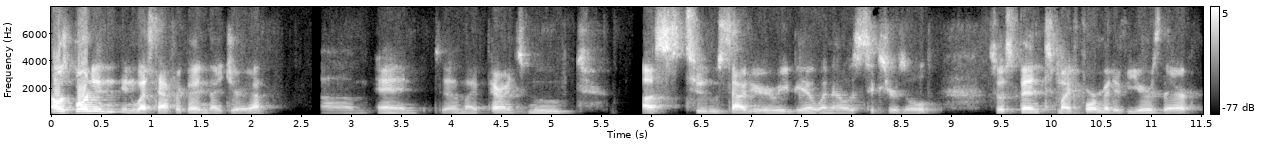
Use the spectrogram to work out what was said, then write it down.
I was born in, in West Africa in Nigeria, um, and uh, my parents moved us to Saudi Arabia when I was six years old. So spent my formative years there.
